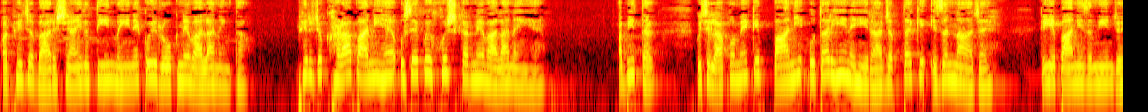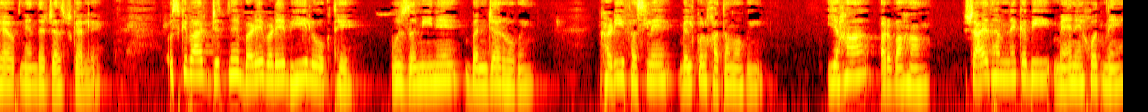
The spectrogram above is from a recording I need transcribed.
اور پھر جب بارشیں آئیں تو تین مہینے کوئی روکنے والا نہیں تھا۔ پھر جو کھڑا پانی ہے، اسے کوئی خوش کرنے والا نہیں ہے۔ ابھی تک کچھ علاقوں میں کہ پانی اتر ہی نہیں رہا جب تک کہ عزن نہ آ جائے کہ یہ پانی زمین جو ہے اپنے اندر جذب کر لے۔ اس کے بعد جتنے بڑے بڑے بھی لوگ تھے، وہ زمینیں بنجر ہو گئیں۔ کھڑی فصلیں بالکل ختم ہو گئیں۔ یہاں اور وہاں۔ شاید ہم نے کبھی، میں نے خود نے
